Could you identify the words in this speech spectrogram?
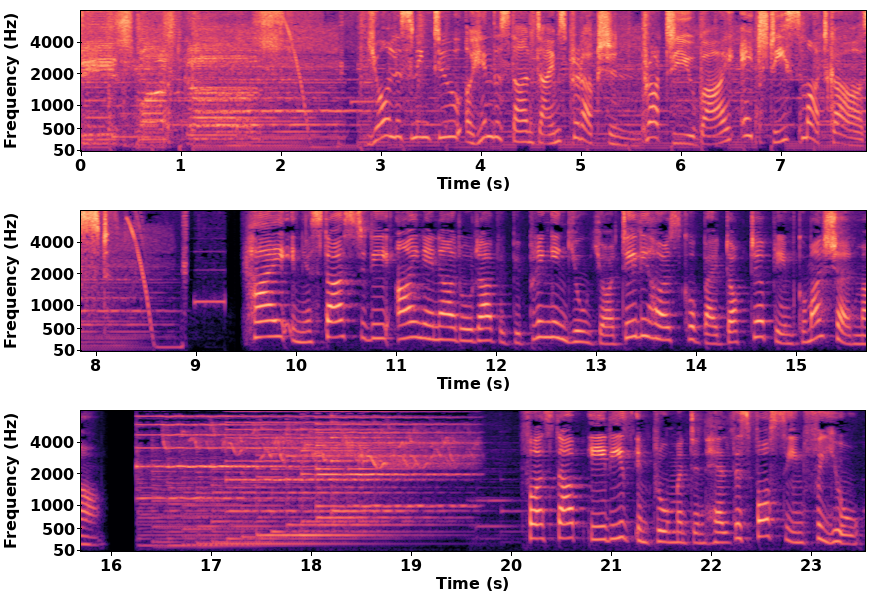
Smartcast. You're listening to a Hindustan Times production brought to you by HT Smartcast. Hi, in your stars today, I, Naina Arora, will be bringing you your daily horoscope by Dr. Prem Kumar Sharma. First up, Aries, improvement in health is foreseen for you.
